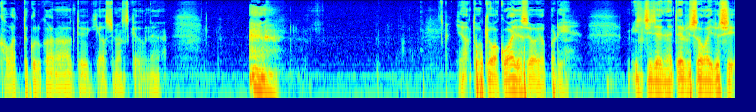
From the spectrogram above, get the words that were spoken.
変わってくるかなっていう気がしますけどね。いや東京は怖いですよやっぱり。道で寝てる人がいるし、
